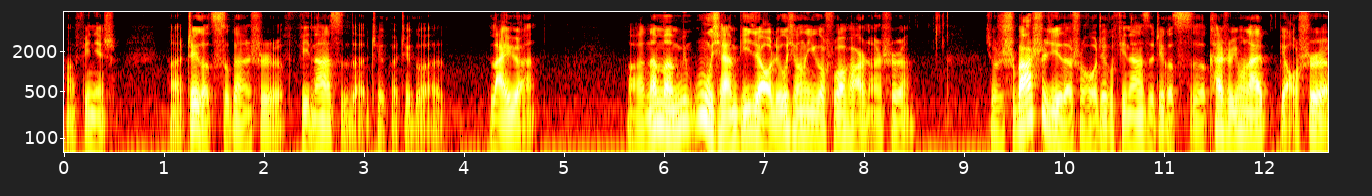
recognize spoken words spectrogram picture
啊，finish。呃，这个词根是 finance 的这个这个来源，啊，那么目前比较流行的一个说法呢是，就是十八世纪的时候，这个 finance 这个词开始用来表示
